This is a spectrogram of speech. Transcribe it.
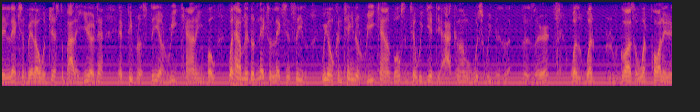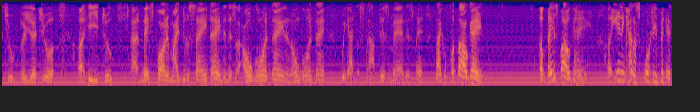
The election been over just about a year now, and people are still recounting votes. What happened in the next election season? We're gonna continue to recount votes until we get the outcome which we deserve. What what regardless of what party that you that you uh, heed to uh, next party might do the same thing. Then it's an ongoing thing, an ongoing thing. We got to stop this madness, man. Like a football game, a baseball game, or any kind of sport event.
